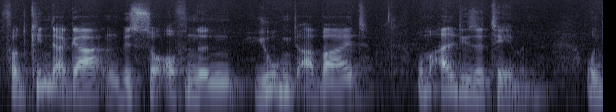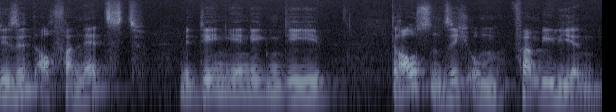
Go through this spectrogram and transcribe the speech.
von Kindergarten bis zur offenen Jugendarbeit, um all diese Themen. Und die sind auch vernetzt mit denjenigen, die draußen sich um Familien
